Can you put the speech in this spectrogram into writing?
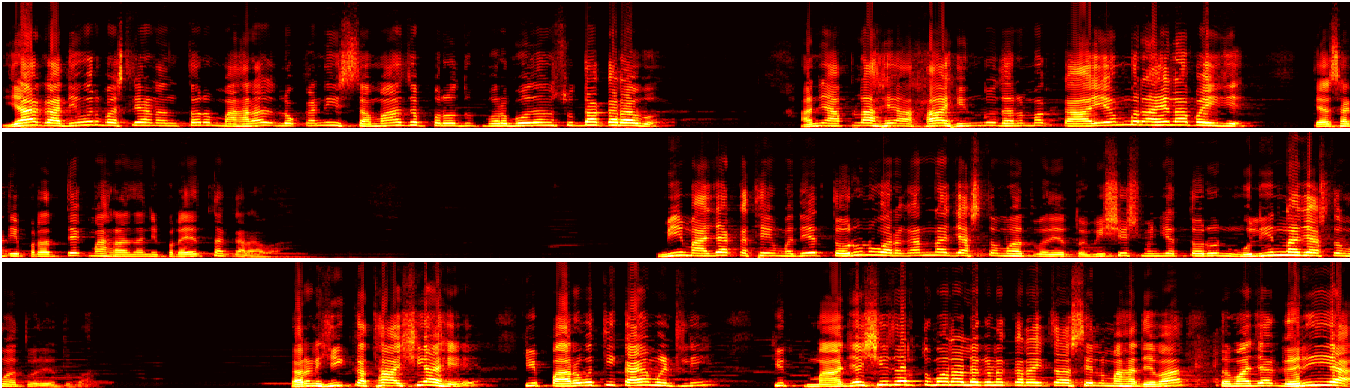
या गादीवर बसल्यानंतर महाराज लोकांनी समाज प्रबोधन सुद्धा करावं. आणि आपला हे हा हिंदू धर्म कायम राहिला पाहिजे. त्यासाठी प्रत्येक महाराजांनी प्रयत्न करावा. मी माझ्या कथेमध्ये तरुण वर्गांना जास्त महत्त्व देतो. विशेष म्हणजे तरुण मुलींना जास्त महत्त्व देतो बा. कारण ही कथा अशी आहे की पार्वती काय म्हटली? की माझ्याशी जर तुम्हाला लग्न करायचं असेल महादेवा तर माझ्या घरी या.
